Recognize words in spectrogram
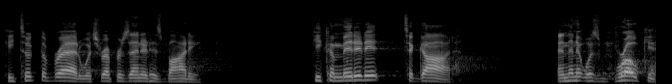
He took the bread, which represented his body, he committed it to God, and then it was broken,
